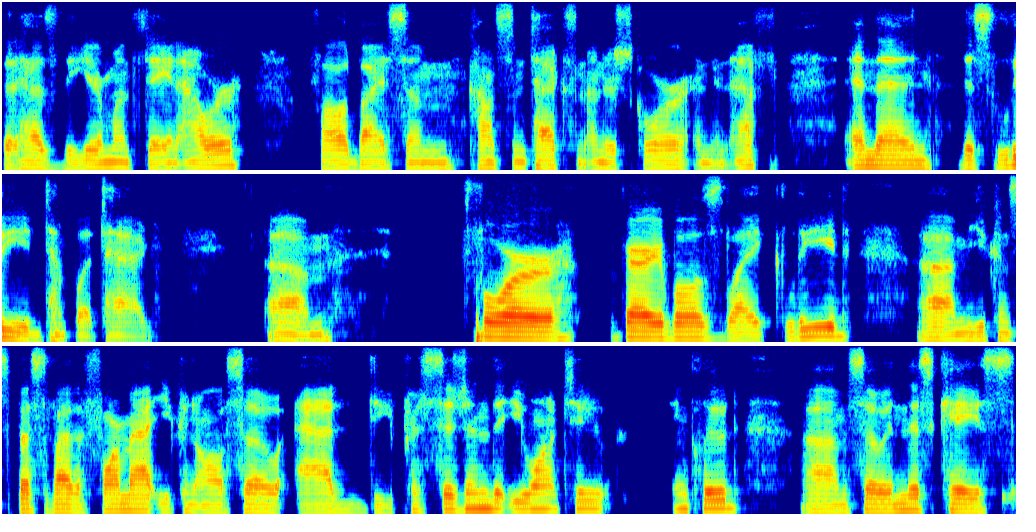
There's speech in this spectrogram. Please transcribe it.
that has the year, month, day, and hour, followed by some constant text, an underscore, and an F, and then this lead template tag. Um, for variables like lead, um, you can specify the format. You can also add the precision that you want to include. Um, so in this case,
